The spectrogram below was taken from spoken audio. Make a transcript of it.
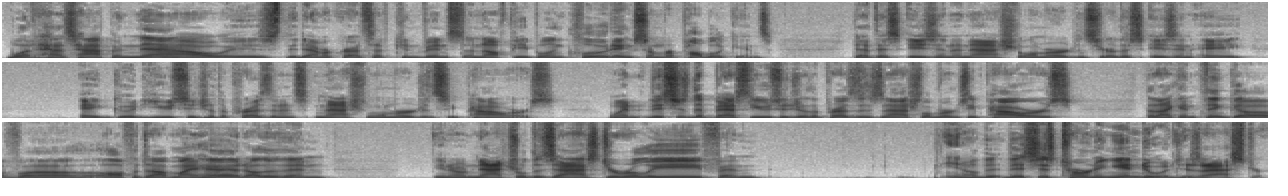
what has happened now is the Democrats have convinced enough people, including some Republicans, that this isn't a national emergency or this isn't a a good usage of the president's national emergency powers. When this is the best usage of the president's national emergency powers that I can think of uh, off the top of my head, other than you know natural disaster relief and you know th- this is turning into a disaster.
